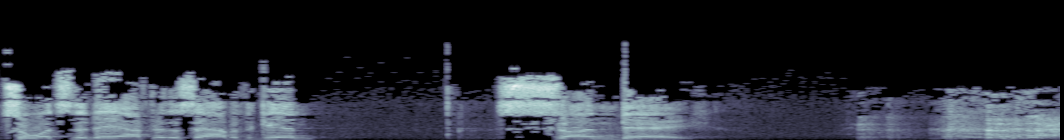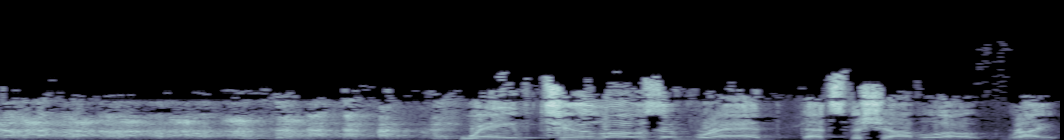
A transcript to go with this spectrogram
So what's the day after the Sabbath again? Sunday. Wave two loaves of bread. That's the Shavuot, right?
